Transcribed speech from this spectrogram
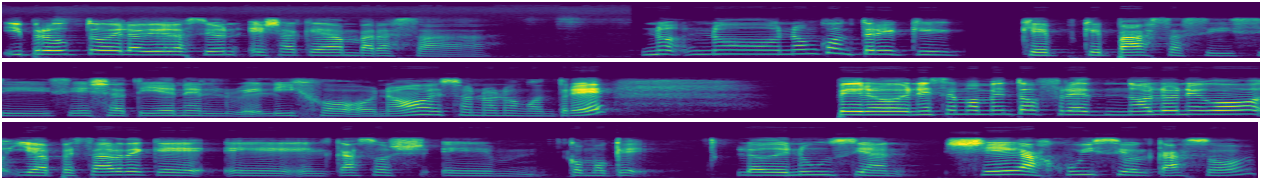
y producto de la violación ella queda embarazada. No, no, no encontré qué, qué, qué pasa si, si, si ella tiene el, el hijo o no, eso no lo encontré. Pero en ese momento Fred no lo negó y a pesar de que eh, el caso, eh, como que lo denuncian, llega a juicio el caso,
